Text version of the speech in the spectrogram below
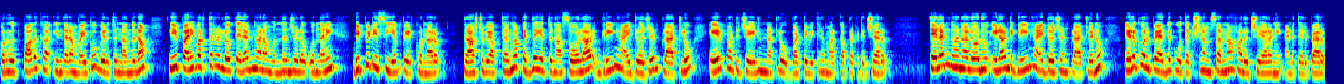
పునరుత్పాదక ఇంధనం వైపు వెళుతున్నందున ఈ పరివర్తనలో తెలంగాణ ముందంజలో ఉందని డిప్యూటీ సీఎం పేర్కొన్నారు. రాష్ట్ర వ్యాప్తంగా పెద్ద ఎత్తున సోలార్ గ్రీన్ హైడ్రోజన్ ప్లాట్లు ఏర్పాటు చేయనున్నట్లు బట్టి విక్రమార్క ప్రకటించారు. తెలంగాణలోనూ ఇలాంటి గ్రీన్ హైడ్రోజన్ ప్లాంట్లను నెలకొల్పేందుకు తక్షణం సన్నాహాలు చేయాలని ఆయన తెలిపారు.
